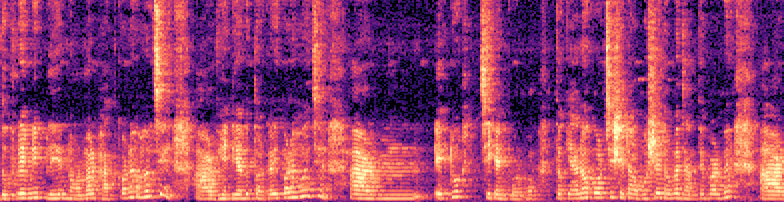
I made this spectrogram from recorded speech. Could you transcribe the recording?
দুপুরে এমনি প্লেন নর্মাল ভাত করা হয়েছে, আর ভেন্ডি আলুর তরকারি করা হয়েছে, আর একটু চিকেন করব। তো কেন করছি সেটা অবশ্যই তোমরা জানতে পারবে। আর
